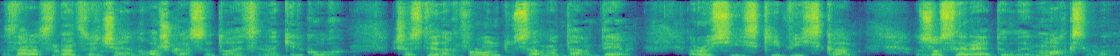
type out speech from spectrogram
Зараз надзвичайно важка ситуація на кількох частинах фронту, саме там, де російські війська зосередили максимум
